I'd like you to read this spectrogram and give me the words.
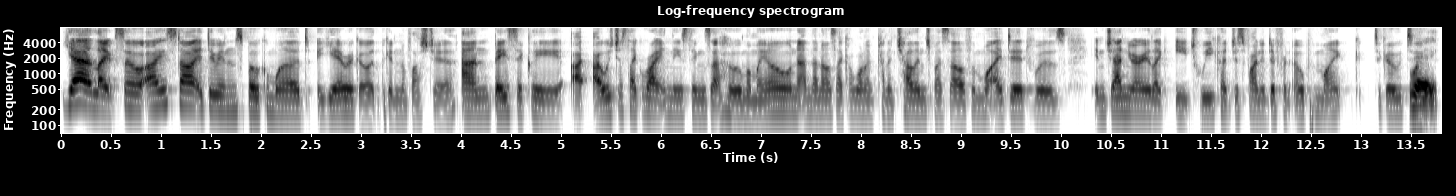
yeah, like so I started doing spoken word a year ago at the beginning of last year. And basically I, I was just like writing these things at home on my own. And then I was like, I want to kind of challenge myself. And what I did was in January, like each week I'd just find a different open mic to go to. Right.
